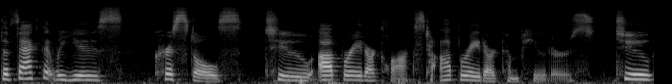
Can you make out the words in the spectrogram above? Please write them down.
the fact that we use crystals to operate our clocks, to operate our computers, to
